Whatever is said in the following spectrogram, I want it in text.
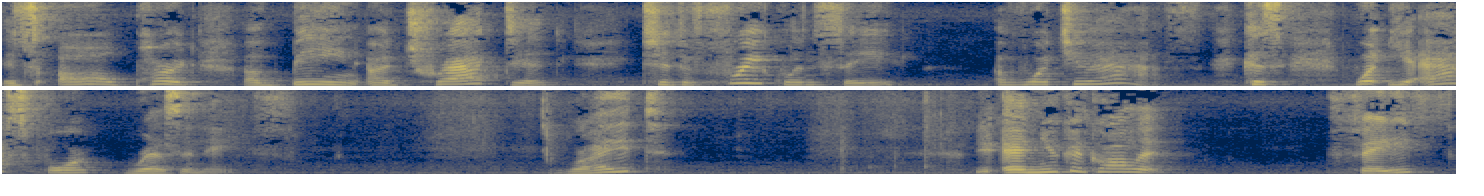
It's all part of being attracted to the frequency of what you ask. Because what you ask for resonates. Right? And you can call it faith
